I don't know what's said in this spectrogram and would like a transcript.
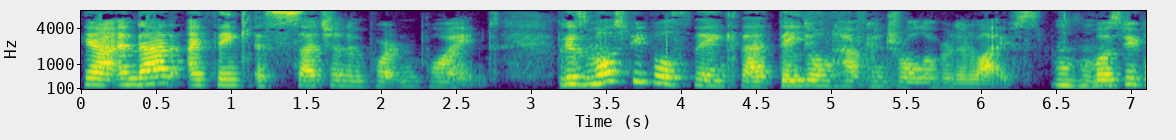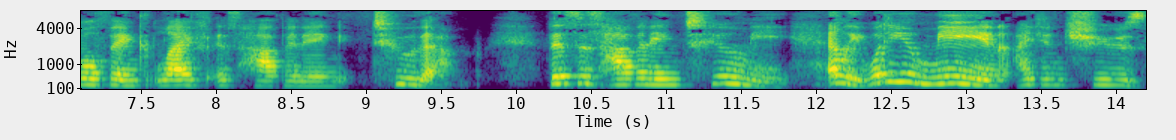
Yeah, and that I think is such an important point because most people think that they don't have control over their lives. Most people think life is happening to them. This is happening to me. Ellie, what do you mean I can choose,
